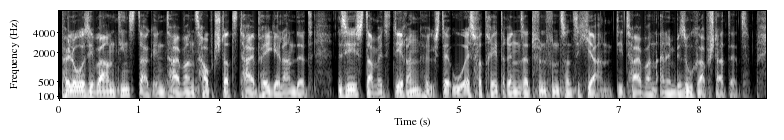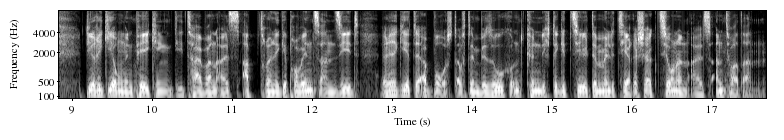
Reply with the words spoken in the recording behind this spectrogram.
Pelosi war am Dienstag in Taiwans Hauptstadt Taipei gelandet. Sie ist damit die ranghöchste US-Vertreterin seit 25 Jahren, die Taiwan einen Besuch abstattet. Die Regierung in Peking, die Taiwan als abtrünnige Provinz ansieht, reagierte erbost auf den Besuch und kündigte gezielte militärische Aktionen als Antwort an.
